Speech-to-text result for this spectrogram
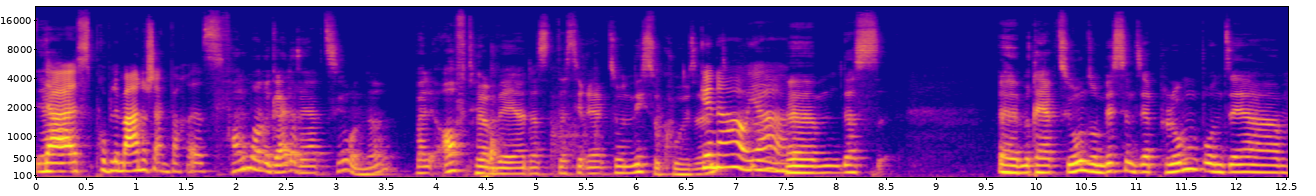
Ja. da es problematisch einfach ist. Vor allem auch eine geile Reaktion, ne? Weil oft hören wir ja, dass, dass die Reaktionen nicht so cool sind. Genau, ja. Ähm, dass ähm, Reaktionen so ein bisschen sehr plump und sehr,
